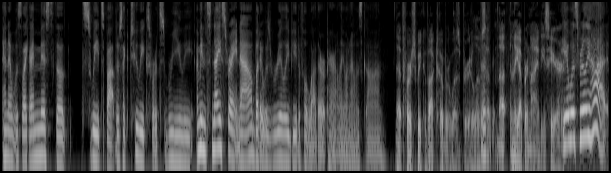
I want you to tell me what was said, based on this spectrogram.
And it was like I missed the sweet spot. There's like two weeks where it's really, I mean, it's nice right now, but it was really beautiful weather apparently when I was gone. That first week of October was brutal. It was up, up in the upper 90s here. It was really hot.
